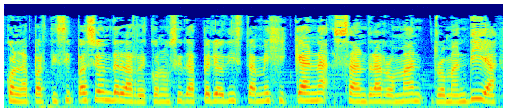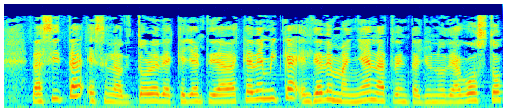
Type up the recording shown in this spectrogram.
con la participación de la reconocida periodista mexicana Sandra Romandía. La cita es en la auditorio de aquella entidad académica el día de mañana, 31 de agosto,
